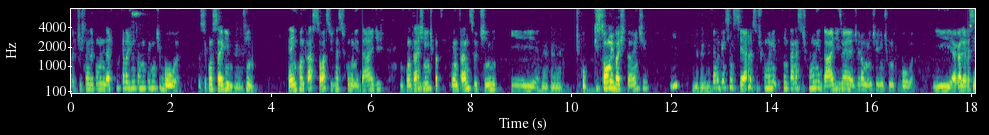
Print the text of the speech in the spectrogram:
a questão da comunidade porque ela junta muita gente boa. Você consegue, uhum. enfim, é, encontrar sócios nessas comunidades, encontrar gente para entrar no seu time que, uhum. tipo, que somem bastante Uhum. Sendo bem sincero, essas comuni... quem está nessas comunidades é geralmente gente muito boa. E a galera se,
